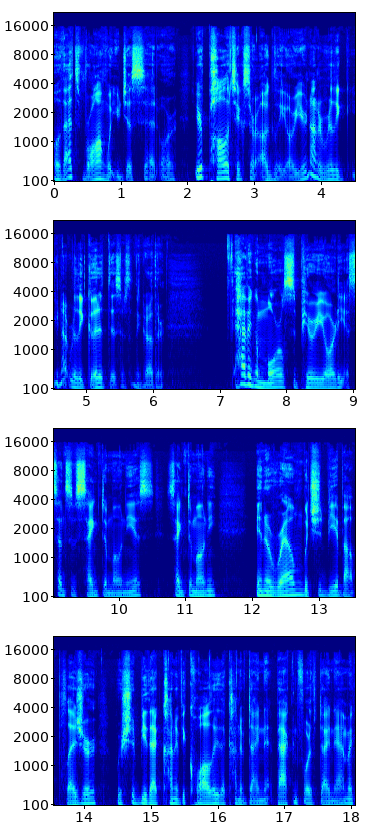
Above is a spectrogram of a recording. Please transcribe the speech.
"Oh, that's wrong what you just said," or "Your politics are ugly," or "You're not a really, you're not really good at this," or something or other having a moral superiority, a sense of sanctimonious sanctimony in a realm which should be about pleasure, where should be that kind of equality, that kind of dyna- back and forth dynamic,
